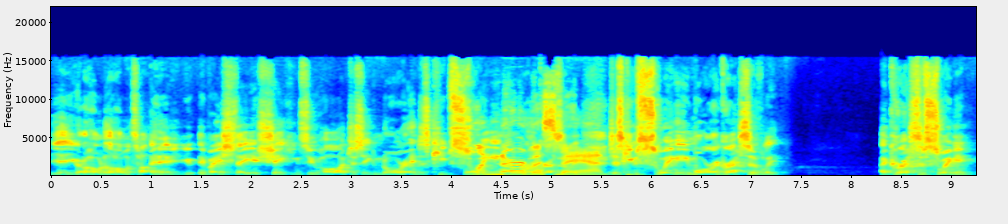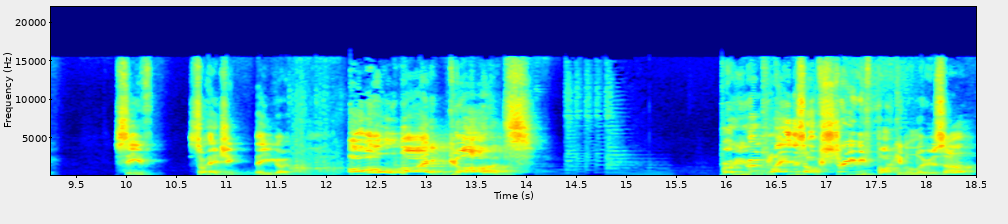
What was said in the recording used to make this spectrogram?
Yeah, you gotta hold it the whole time. And then you, if I say it's shaking too hard, just ignore it and just keep Well, I'm swinging more nervous, man. Just keep swinging more aggressively. Aggressive swinging. Steve, so edging. There you go. Oh my god! Bro, you been playing this off stream, you fucking loser.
